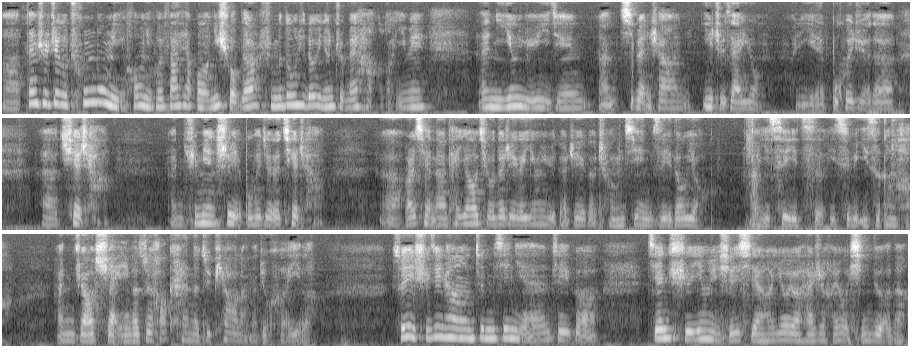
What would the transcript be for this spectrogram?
啊！但是这个冲动以后，你会发现哦，你手边什么东西都已经准备好了，因为，呃，你英语已经呃基本上一直在用，也不会觉得呃怯场，啊，你去面试也不会觉得怯场，呃，而且呢，他要求的这个英语的这个成绩你自己都有，啊，一次一次，一次比一次更好，啊，你只要选一个最好看的、最漂亮的就可以了。所以实际上这么些年，这个坚持英语学习啊，悠悠还是很有心得的。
